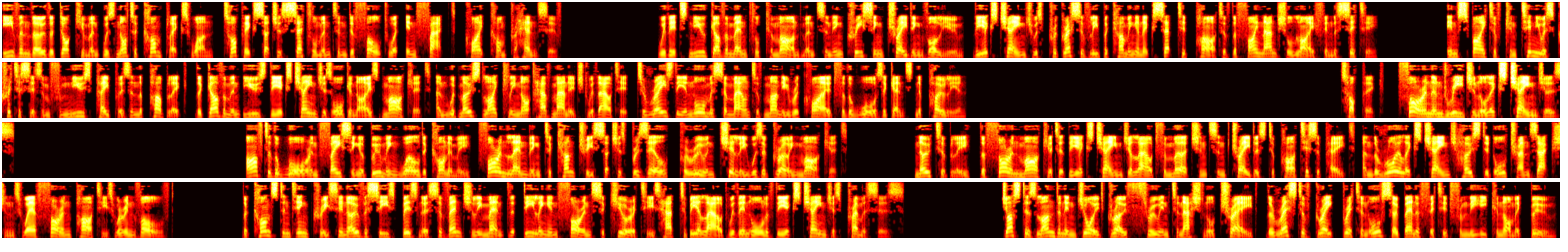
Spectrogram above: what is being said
Even though the document was not a complex one, topics such as settlement and default were, in fact, quite comprehensive. With its new governmental commandments and increasing trading volume, the exchange was progressively becoming an accepted part of the financial life in the city. In spite of continuous criticism from newspapers and the public, the government used the exchange exchange's organized market and would most likely not have managed without it to raise the enormous amount of money required for the wars against Napoleon. Foreign and regional exchanges After the war and facing a booming world economy, foreign lending to countries such as Brazil, Peru and Chile was a growing market. Notably, the foreign market at the exchange allowed for merchants and traders to participate, and the Royal Exchange hosted all transactions where foreign parties were involved. The constant increase in overseas business eventually meant that dealing in foreign securities had to be allowed within all of the exchange's premises. Just as London enjoyed growth through international trade, the rest of Great Britain also benefited from the economic boom.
